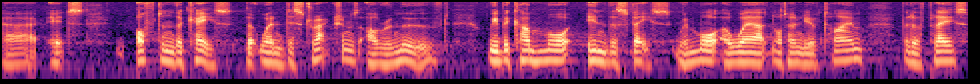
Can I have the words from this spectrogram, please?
Uh, it's often the case that when distractions are removed, we become more in the space. We're more aware not only of time, but of place,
